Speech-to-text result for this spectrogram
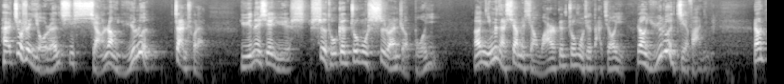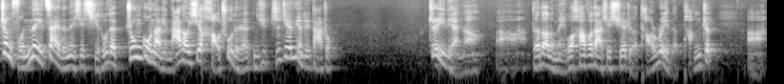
哎，就是有人去想让舆论站出来，与那些与试试图跟中共示软者博弈。啊！你们在下面想玩，跟中共去打交易，让舆论揭发你们，让政府内在的那些企图在中共那里拿到一些好处的人，你去直接面对大众。这一点呢，啊，得到了美国哈佛大学学者陶瑞的旁证。啊，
